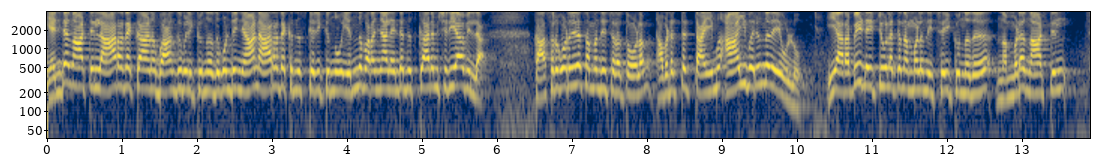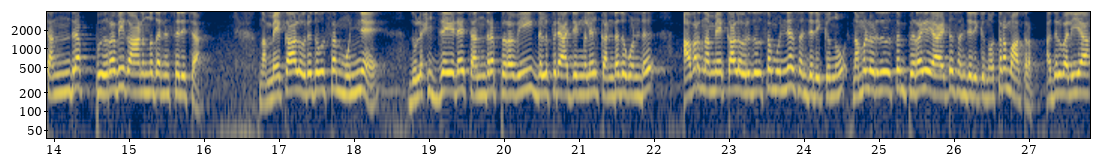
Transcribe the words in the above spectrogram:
എന്റെ നാട്ടിൽ ആറരക്കാണ് ബാങ്ക് വിളിക്കുന്നത് കൊണ്ട് ഞാൻ ആറരക്ക് നിസ്കരിക്കുന്നു എന്ന് പറഞ്ഞാൽ എന്റെ നിസ്കാരം ശരിയാവില്ല. കാസർഗോഡിനെ സംബന്ധിച്ചിടത്തോളം അവിടുത്തെ ടൈം ആയി വരുന്നതേ ഉള്ളൂ. ഈ അറബി ഡേറ്റുകളൊക്കെ നമ്മൾ നിശ്ചയിക്കുന്നത് നമ്മുടെ നാട്ടിൽ ചന്ദ്രപ്പിറവി കാണുന്നതനുസരിച്ചാണ്. നമ്മേക്കാൾ ഒരു ദിവസം മുന്നേ ദുൽഹിജ്ജയുടെ ചന്ദ്രപ്പിറവി ഗൾഫ് രാജ്യങ്ങളിൽ കണ്ടതുകൊണ്ട് അവർ നമ്മേക്കാൾ ഒരു ദിവസം മുന്നേ സഞ്ചരിക്കുന്നു. നമ്മൾ ഒരു ദിവസം പിറകെയായിട്ട് സഞ്ചരിക്കുന്നു. അത്രമാത്രം. അതിൽ വലിയ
